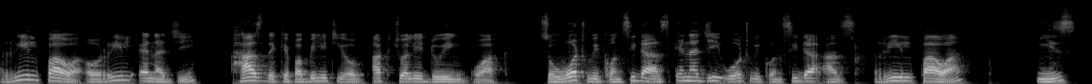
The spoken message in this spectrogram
real power or real energy has the capability of actually doing work. So what we consider as energy, what we consider as real power is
